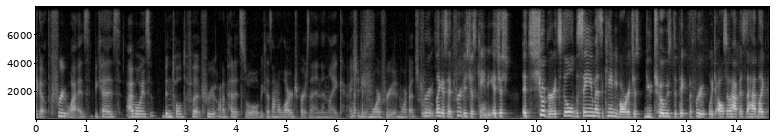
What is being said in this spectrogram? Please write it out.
like a fruit wise, because I've always been told to put fruit on a pedestal because I'm a large person and like I should eat more fruit and more vegetables. Fruit, like I said, fruit is just candy. It's just it's sugar. It's still the same as a candy bar. It's just you chose to pick the fruit, which also happens to have like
